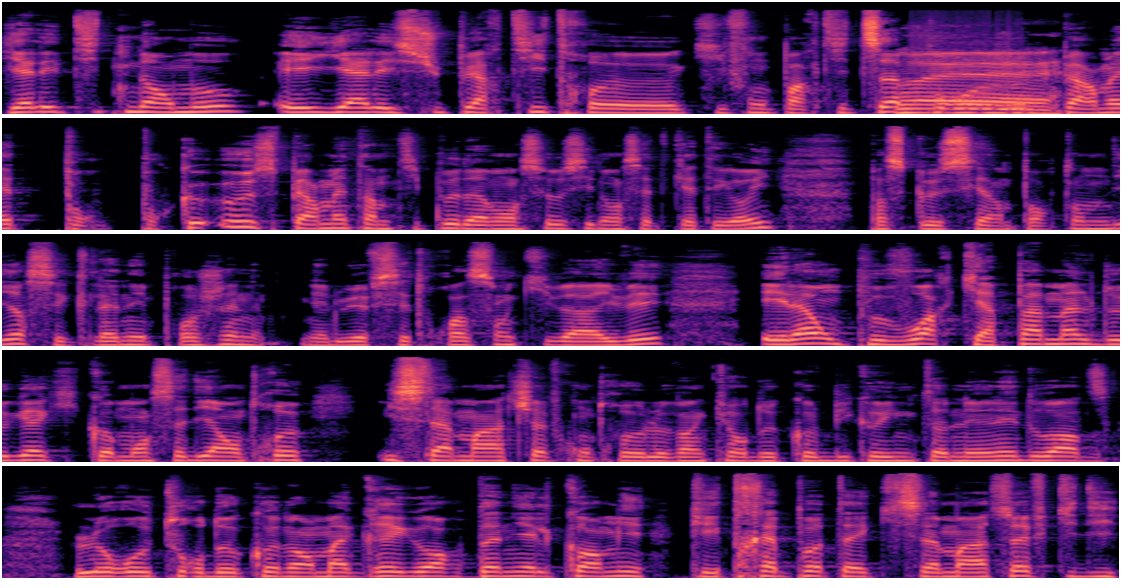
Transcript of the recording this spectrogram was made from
il y a les titres normaux et il y a les super titres euh, qui font partie de ça pour euh, permettre pour pour que eux se permettent un petit peu d'avancer aussi dans cette catégorie. Parce que c'est important de dire c'est que l'année prochaine il y a l'UFC 300 qui va arriver et là on peut voir qu'il y a pas mal de gars qui commencent à dire entre eux Islam Makhachev contre le vainqueur de Colby Covington Leon Edwards le retour de Conor McGregor Daniel Cormier qui est très pote avec Islam Makhachev qui dit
